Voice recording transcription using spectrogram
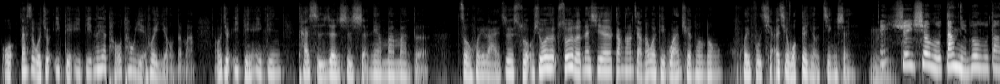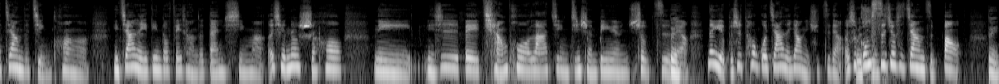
我但是我就一点一滴，那些头痛也会有的嘛。我就一点一滴开始认识神，那样慢慢的走回来，就是所所有所有的那些刚刚讲的问题，完全通通恢复起来，而且我更有精神。哎、嗯，所以秀如，当你落入到这样的境况啊，你家人一定都非常的担心嘛。而且那时候你你是被强迫拉进精神病院受治疗，那也不是透过家人要你去治疗，而是公司就是这样子报，对，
